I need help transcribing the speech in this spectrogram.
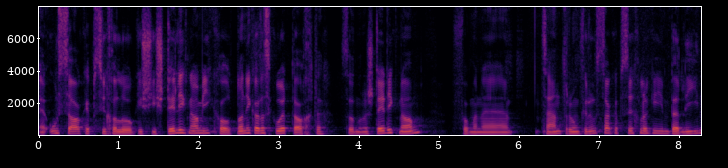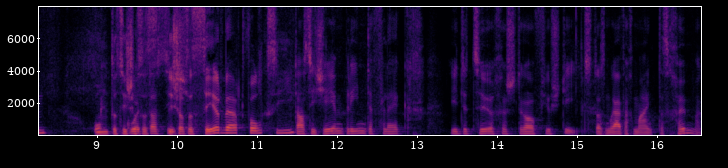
eine aussagepsychologische Stellungnahme eingeholt. Noch nicht gerade ein Gutachten, sondern eine Stellungnahme von einem Zentrum für Aussagepsychologie in Berlin und das ist, Gut, also, das ist, also sehr wertvoll gewesen. Das ist eh ein blinder Fleck in der Zürcher Strafjustiz, dass man einfach meint, das können wir.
